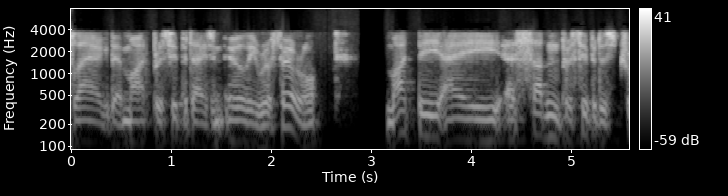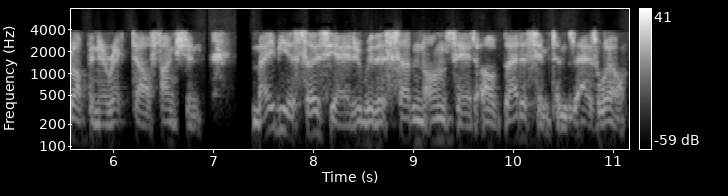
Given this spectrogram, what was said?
flag that might precipitate an early referral might be a, a sudden precipitous drop in erectile function, may be associated with a sudden onset of bladder symptoms as well.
